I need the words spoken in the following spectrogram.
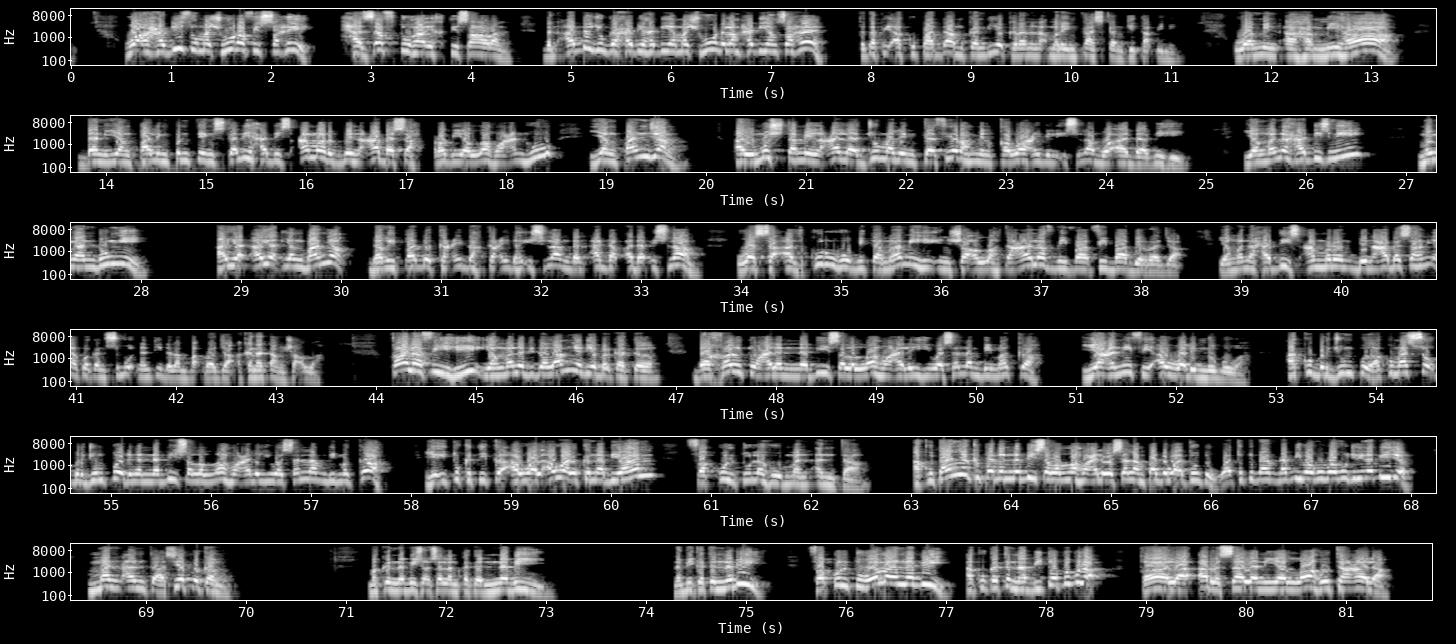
Wa ahaditsu masyhura fi sahih hazaftuha ikhtisaran. Dan ada juga hadis-hadis yang masyhur dalam hadis yang sahih tetapi aku padamkan dia kerana nak meringkaskan kitab ini. Wa min ahammiha dan yang paling penting sekali hadis Amr bin Abasah radhiyallahu anhu yang panjang al-mustamil ala jumalin kathirah min qawaidil Islam wa adabihi. Yang mana hadis ni mengandungi ayat-ayat yang banyak daripada kaedah-kaedah Islam dan adab-adab Islam. Wa sa'adhkuruhu bitamamihi insyaallah taala fi babir raja. Yang mana hadis Amr bin Abasah ni aku akan sebut nanti dalam bab raja akan datang insyaallah. Qala fihi yang mana di dalamnya dia berkata dakhaltu ala nabi sallallahu alaihi wasallam di Makkah yakni fi awalin nubuwah. Aku berjumpa aku masuk berjumpa dengan nabi sallallahu alaihi wasallam di Mekah iaitu ketika awal-awal kenabian faqultu lahu man anta. Aku tanya kepada nabi sallallahu alaihi wasallam pada waktu tu. Waktu tu nabi baru-baru jadi nabi je. Man anta siapa kamu? Maka nabi SAW kata nabi. Nabi kata nabi. Faqultu wa ma nabi? Aku kata nabi tu apa pula? Qala arsalani Allah taala.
